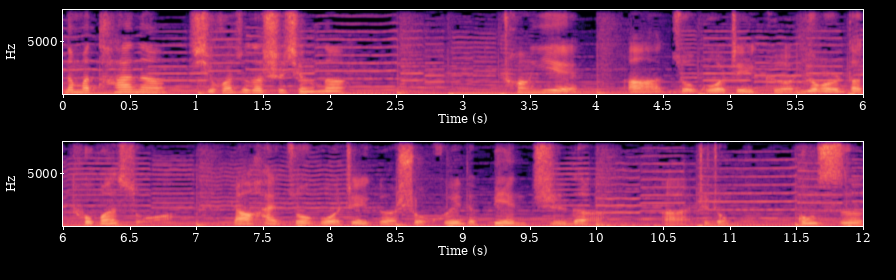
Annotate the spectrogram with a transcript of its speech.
那么他呢，喜欢做的事情呢，创业啊，做过这个幼儿的托管所，然后还做过这个手绘的编织的啊这种公司，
